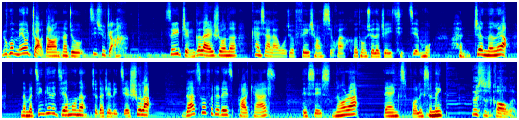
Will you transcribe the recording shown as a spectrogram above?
如果没有找到，那就继续找。所以整个来说呢，看下来我就非常喜欢何同学的这一期节目，很正能量。那么今天的节目呢，就到这里结束了。That's all for today's podcast. This is Norah. Thanks for listening. This is Colin.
